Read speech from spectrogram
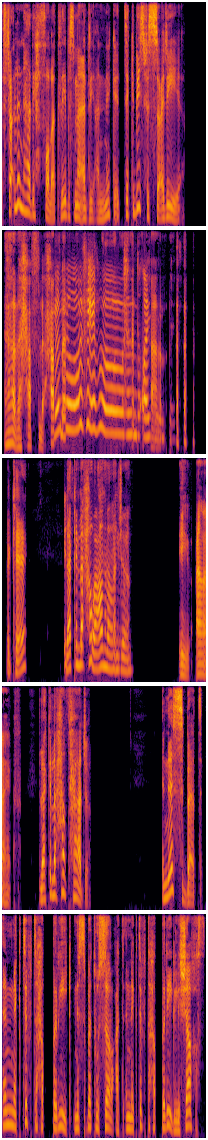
فعلا هذه حصلت لي بس ما أدري عنك. التكبيس في السعودية هذا حفلة حفلة. أوكي. لكن لاحظت حاجة. أيوه. لكن لاحظت حاجة. نسبة إنك تفتح الطريق نسبة وسرعة إنك تفتح الطريق لشخص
